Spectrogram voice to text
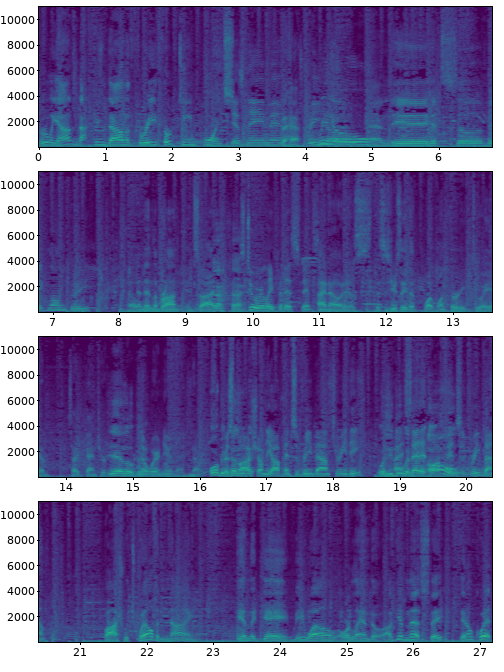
early on, knocking down a three, 13 points. His name is The hat. Rio. And he hits a big long three. Oh. And then LeBron inside. It's too early for this, Vince. I know it is. This is usually the, what, 1.30, 2 a.m. type banter? Yeah, a little bit. Nowhere near that. No. Or because of Bosh on the offensive rebound 3D. What did you do I with said it? it. Oh. Offensive rebound. Bosh with 12 and 9 in the game. Meanwhile, Orlando, I'll give them this. They they don't quit.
